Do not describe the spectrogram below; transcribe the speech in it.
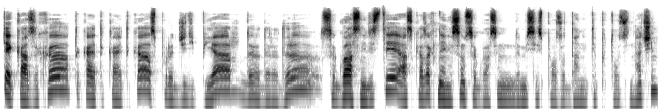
Те казаха така и така и така, според GDPR, дъра, дъра, дъра, съгласни ли сте? Аз казах, не, не съм съгласен да ми се използват данните по този начин.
